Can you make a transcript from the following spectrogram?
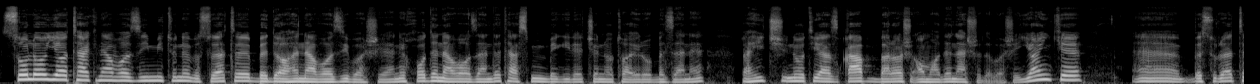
سولو یا تک نوازی می‌تونه به صورت بداه نوازی باشه. یعنی خود نوازنده تصمیم بگیره چه نوتایی رو بزنه و هیچ نوتی از قبل براش آماده نشده باشه. یا اینکه به صورت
